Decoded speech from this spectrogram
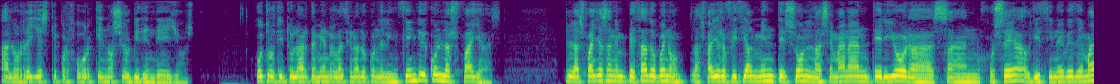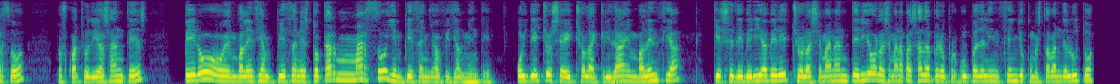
a los reyes que por favor que no se olviden de ellos. Otro titular también relacionado con el incendio y con las fallas. Las fallas han empezado, bueno, las fallas oficialmente son la semana anterior a San José, al 19 de marzo, los cuatro días antes, pero en Valencia empiezan a estocar marzo y empiezan ya oficialmente. Hoy de hecho se ha hecho la crida en Valencia que se debería haber hecho la semana anterior, la semana pasada, pero por culpa del incendio, como estaban de luto,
